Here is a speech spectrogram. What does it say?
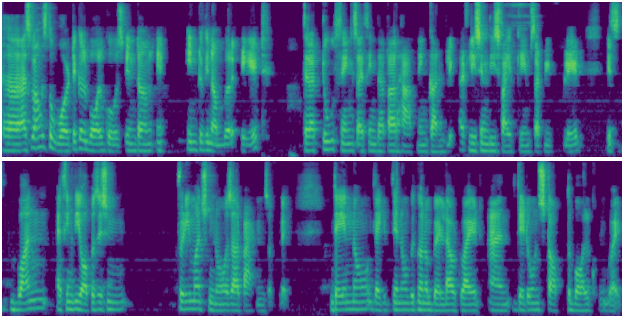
Uh, as long as the vertical ball goes in term in, into the number eight. There are two things i think that are happening currently at least in these five games that we've played. It's one i think the opposition pretty much knows our patterns of play. They know like they know we're going to build out wide and they don't stop the ball going wide.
